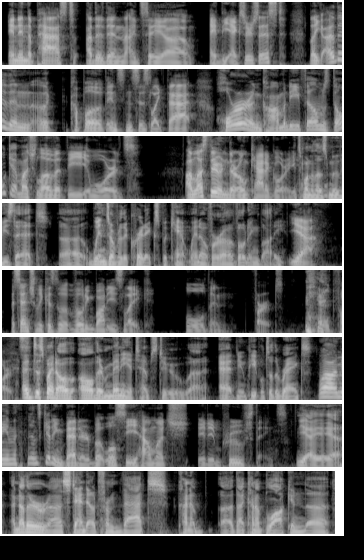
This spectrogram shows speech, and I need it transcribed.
And in the past, other than I'd say uh, The Exorcist, like other than like, couple of instances like that, horror and comedy films don't get much love at the awards, unless they're in their own category. it's one of those movies that uh, wins over the critics but can't win over a voting body Yeah, essentially, because the voting body is like old and farts, old farts. Uh, despite all all their many attempts to uh, add new people to the ranks. well, I mean, it's getting better, but we'll see how much it improves things. Yeah, yeah, yeah. Another uh, standout from that kind of uh, that kind of block in the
